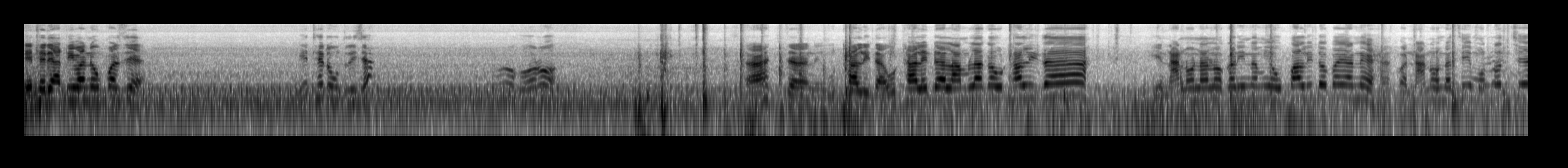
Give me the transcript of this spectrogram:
એથેરી આટીવાને ઉપર છે. એઠેર ઉતરી જા. ઓહો, રો. અચ્છા ઉઠા લીધા ઉઠા લીધા, લાંબલા કા ઉઠા લીધા. એ નાનો નાનો કરીને અમે ઉપાડ લીધો ભાઈ અને નાનો નથી, મોટો જ છે.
